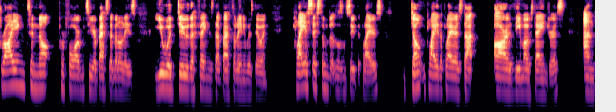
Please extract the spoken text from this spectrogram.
trying to not perform to your best abilities, you would do the things that Bertolini was doing. Play a system that doesn't suit the players. Don't play the players that are the most dangerous and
